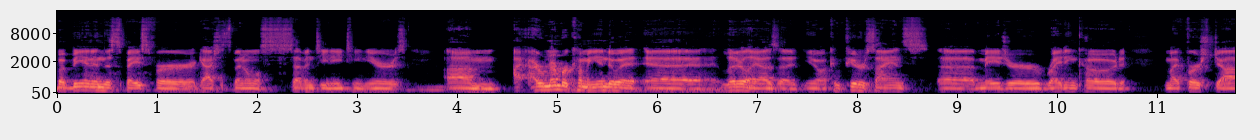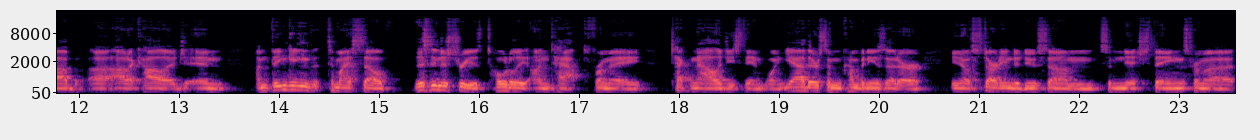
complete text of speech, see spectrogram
but being in this space for gosh, it's been almost 17, 18 years. Um, I, I, remember coming into it uh, literally as a you know a computer science uh, major, writing code, my first job uh, out of college, and I'm thinking to myself, this industry is totally untapped from a technology standpoint. Yeah, there's some companies that are you know starting to do some some niche things from a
